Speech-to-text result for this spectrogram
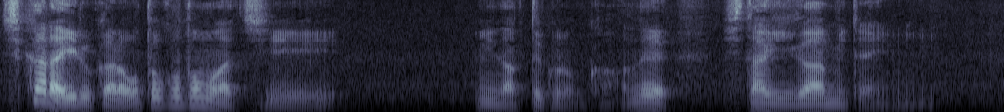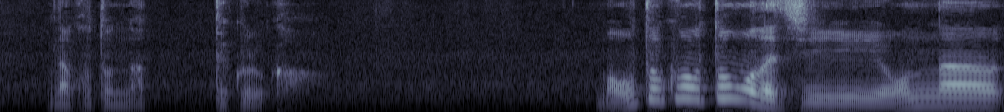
力いるから男友達になってくるんか。で、下着がみたいなことになってくるか。まあ男友達、女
